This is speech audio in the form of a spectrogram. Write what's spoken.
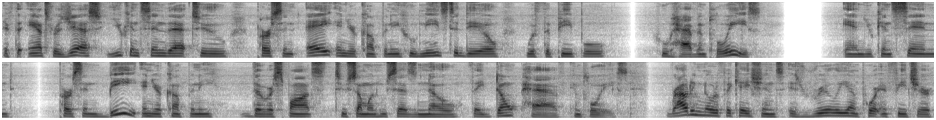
If the answer is yes, you can send that to person A in your company who needs to deal with the people who have employees. And you can send person B in your company the response to someone who says no, they don't have employees. Routing notifications is really an important feature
